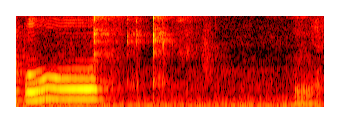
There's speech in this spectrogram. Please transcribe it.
ำปูเนี่ย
